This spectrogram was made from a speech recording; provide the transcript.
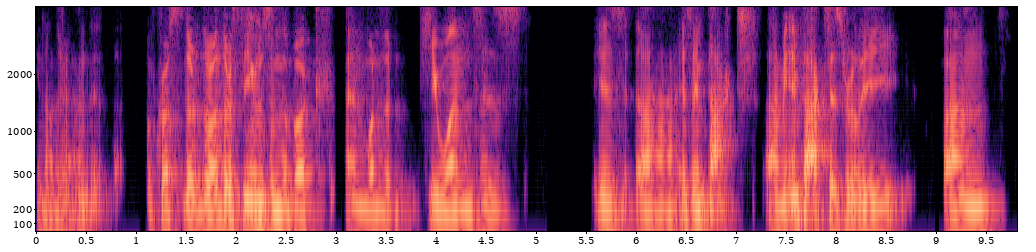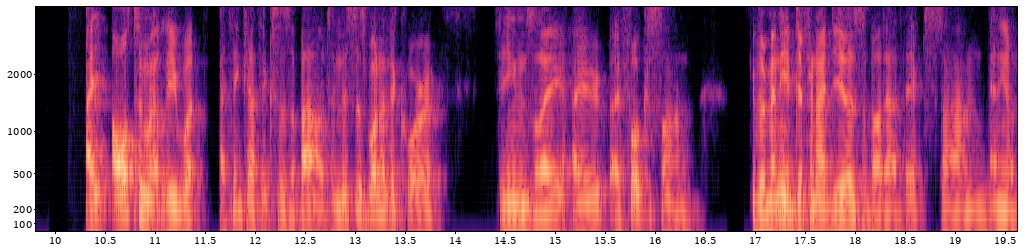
You know, and of course, there, there are other themes in the book, and one of the key ones is is uh, is impact. I mean, impact is really, um, I ultimately what I think ethics is about, and this is one of the core themes that I I, I focus on. There are many different ideas about ethics, um, and you know,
